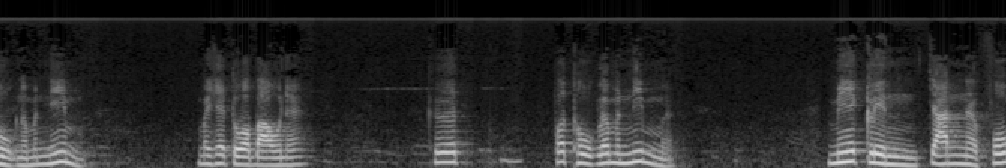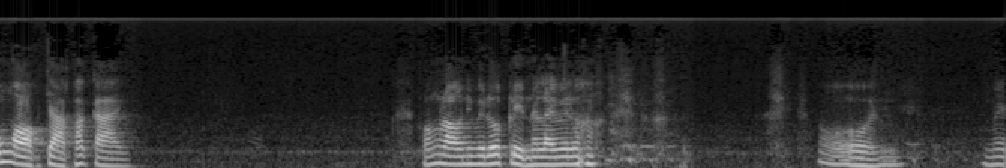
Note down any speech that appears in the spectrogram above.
ถูกนะมันนิ่ม ไม่ใช่ตัวเบานะ คือพอถูกแล้วมันนิ่มมีกลิ่นจันเนี่ยฟุ้งออกจากพระกาย ของเรานี่ไม่รู้กลิ่นอะไรไม่รู้ โอ้ไม่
